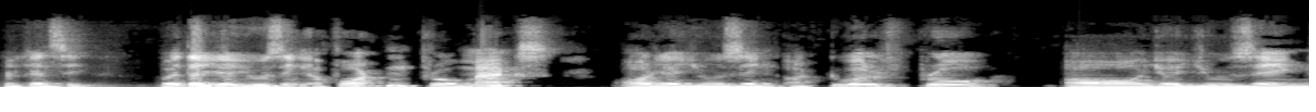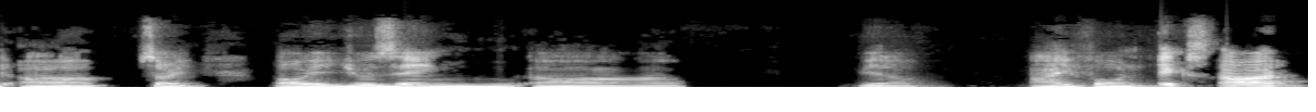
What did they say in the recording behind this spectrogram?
You can see whether you're using a 14 Pro Max or you're using a 12 Pro, or you're using uh, sorry, or using uh, you know iPhone XR,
